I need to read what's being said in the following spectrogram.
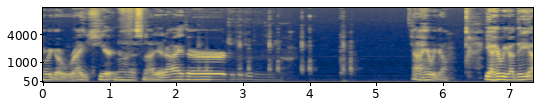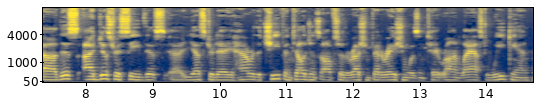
here we go, right here. No, that's not it either. Ah, here we go. Yeah, here we go. The uh, this I just received this uh, yesterday. Howard, the chief intelligence officer of the Russian Federation was in Tehran last weekend,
